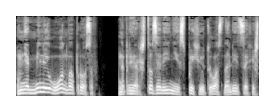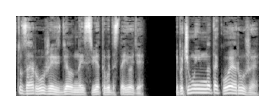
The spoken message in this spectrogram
У меня миллион вопросов. Например, что за линии вспыхивают у вас на лицах, и что за оружие, сделанное из света, вы достаете? И почему именно такое оружие?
